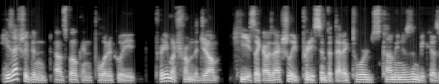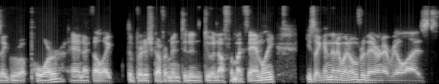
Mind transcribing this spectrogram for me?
He's actually been outspoken politically pretty much from the jump. He's like, I was actually pretty sympathetic towards communism because I grew up poor and I felt like the British government didn't do enough for my family. He's like, and then I went over there and I realized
